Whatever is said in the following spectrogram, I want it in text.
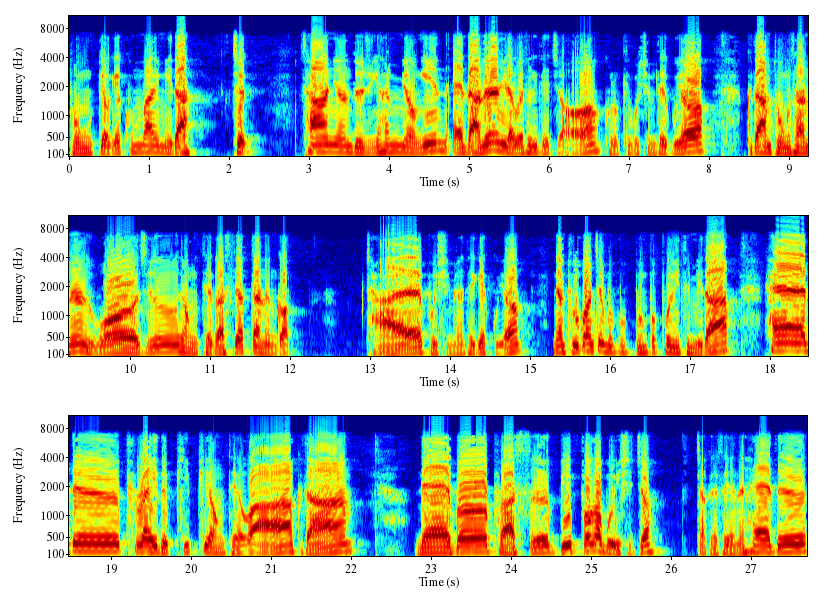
동격의 콤마입니다. 즉, 4학년들 중에 한 명인 에다는 이라고 해석이 되죠. 그렇게 보시면 되고요. 그 다음 동사는 was 형태가 쓰였다는 것. 잘 보시면 되겠고요. 그다음 두 번째 문법, 문법 포인트입니다. had played PP 형태와 그 다음 never plus before가 보이시죠? 자, 그래서 얘는 had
